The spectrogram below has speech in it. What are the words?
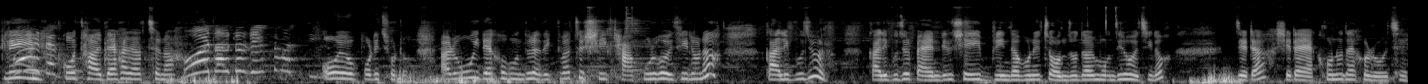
প্লেন কোথায়? দেখা যাচ্ছে না। ওই ওপরে ছোট। আর ওই দেখো বন্ধুরা দেখতে পাচ্ছ? সেই ঠাকুর হয়েছিল না? কালী পুজোর। কালী পুজোর প্যান্ডেল সেই বৃন্দাবনে চন্দ্রদয় মন্দির হয়েছিল। যেটা সেটা এখনও দেখো রয়েছে।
